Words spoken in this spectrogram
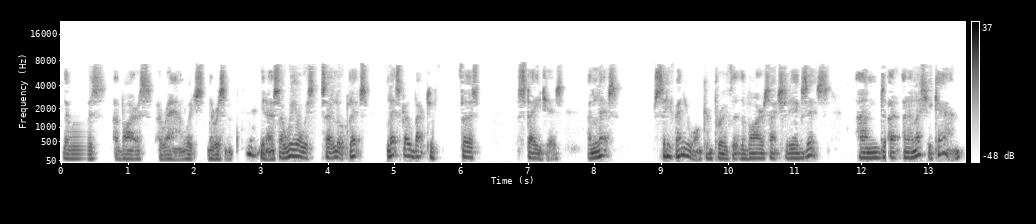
there was a virus around, which there isn't, mm. you know, so we always say, look, let's, let's go back to first stages and let's see if anyone can prove that the virus actually exists. And, uh, and unless you can,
